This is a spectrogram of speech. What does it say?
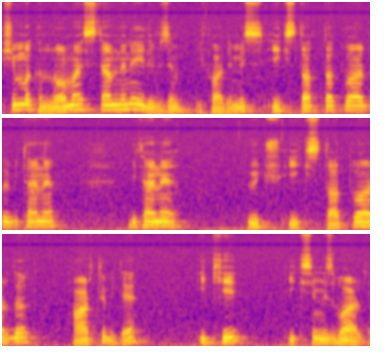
Şimdi bakın normal sistemde neydi bizim ifademiz? x dot dot vardı bir tane. Bir tane 3x dot vardı. Artı bir de 2 x'imiz vardı.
